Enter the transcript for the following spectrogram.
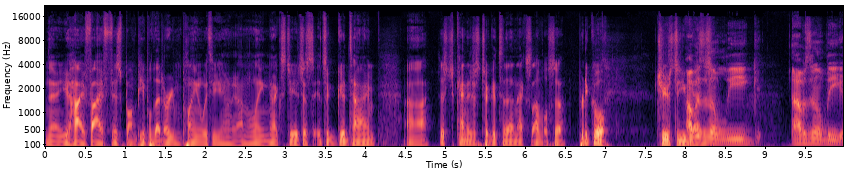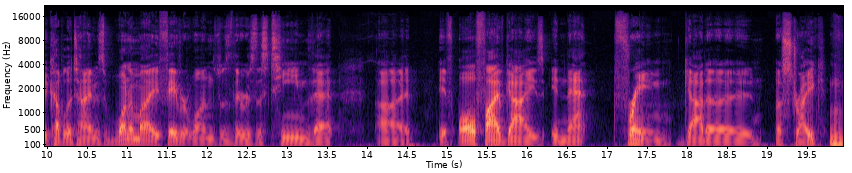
you, know, you high five, fist bump people that are even playing with you, you know, on the lane next to you. It's just it's a good time. Uh, this kind of just took it to the next level. So pretty cool. Cheers to you I guys. was in a league. I was in a league a couple of times. One of my favorite ones was there was this team that, uh, if all five guys in that frame got a a strike, Mm-hmm.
